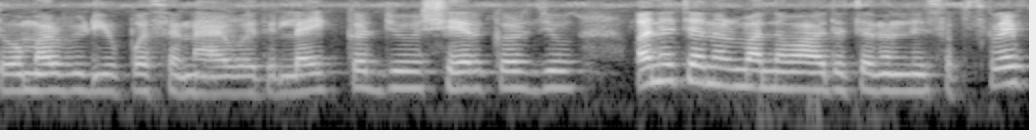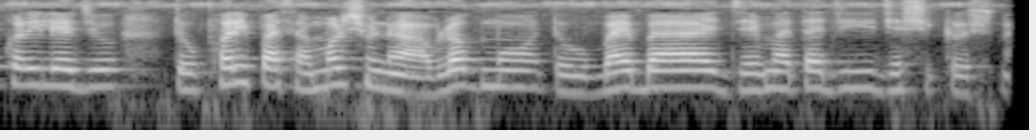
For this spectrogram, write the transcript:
તો અમારો વીડિયો પસંદ આવ્યો હોય તો લાઇક કરજો, શેર કરજો અને ચેનલમાં નવા આવે તો ચેનલને સબસ્ક્રાઈબ કરી લેજો. તો ફરી પાછા મળશું ના બ્લોગમાં તો બાય બાય, જય માતાજી, જય શ્રી કૃષ્ણ.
